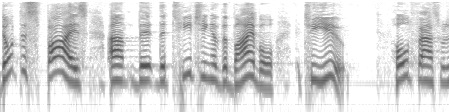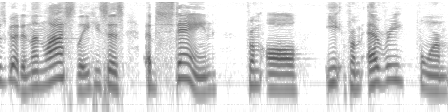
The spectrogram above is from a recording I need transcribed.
Don't despise um, the, the teaching of the Bible to you. Hold fast what is good. And then lastly, he says, abstain from all from every form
